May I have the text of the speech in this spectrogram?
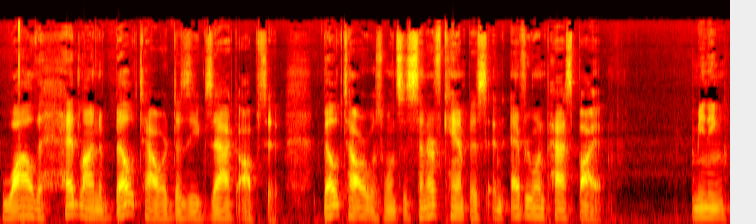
While the headline of Belk Tower does the exact opposite. Belk Tower was once the center of campus and everyone passed by it, meaning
